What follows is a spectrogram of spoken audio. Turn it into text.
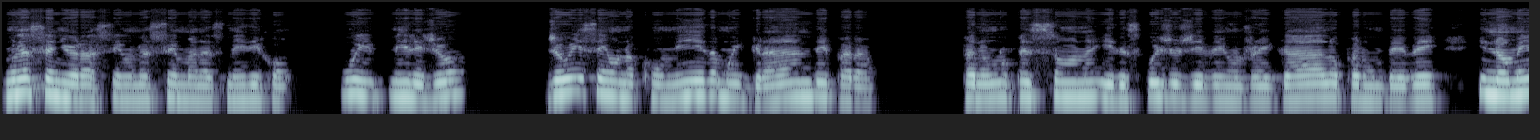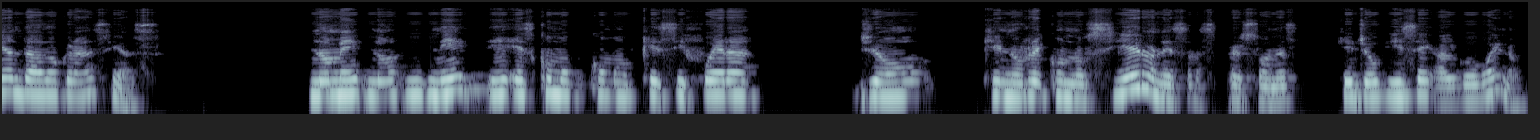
una señora hace unas semanas me dijo, uy, mire, yo, yo hice una comida muy grande para, para una persona y después yo llevé un regalo para un bebé y no me han dado gracias. No me, no, ni, es como, como que si fuera yo que no reconocieron esas personas que yo hice algo bueno.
